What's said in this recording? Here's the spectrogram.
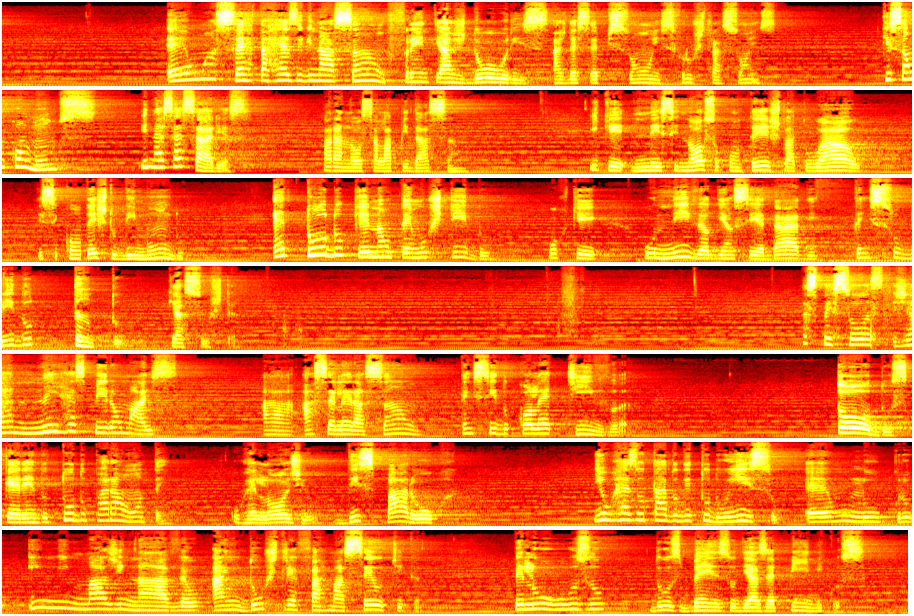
é uma certa resignação frente às dores, às decepções, frustrações, que são comuns e necessárias para a nossa lapidação. E que nesse nosso contexto atual, esse contexto de mundo, é tudo que não temos tido, porque o nível de ansiedade tem subido tanto que assusta. as pessoas já nem respiram mais. A aceleração tem sido coletiva. Todos querendo tudo para ontem. O relógio disparou. E o resultado de tudo isso é um lucro inimaginável à indústria farmacêutica pelo uso dos benzodiazepínicos,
